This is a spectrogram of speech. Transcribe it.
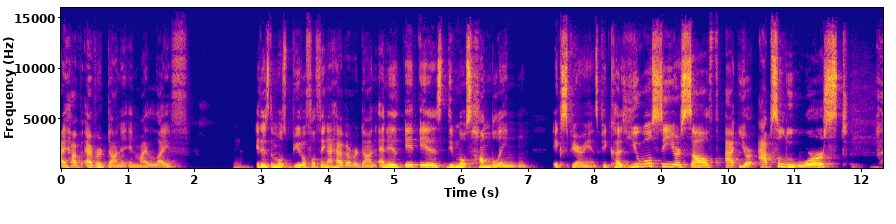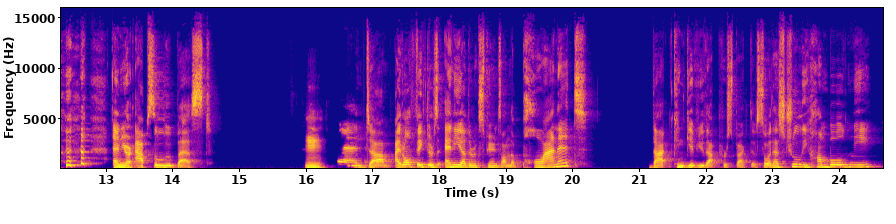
I have ever done in my life. Mhm. It is the most beautiful thing I have ever done. And it, it is the most humbling experience because you will see yourself at your absolute worst and your absolute best. Mm. And um, I don't think there's any other experience on the planet that can give you that perspective. So it has truly humbled me.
